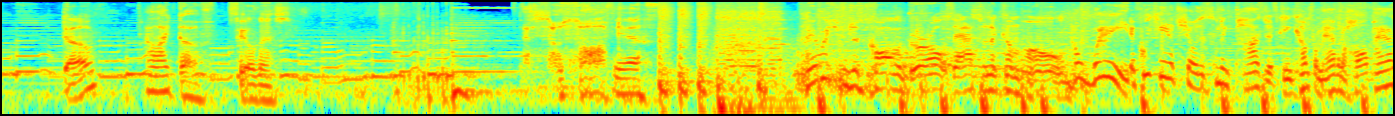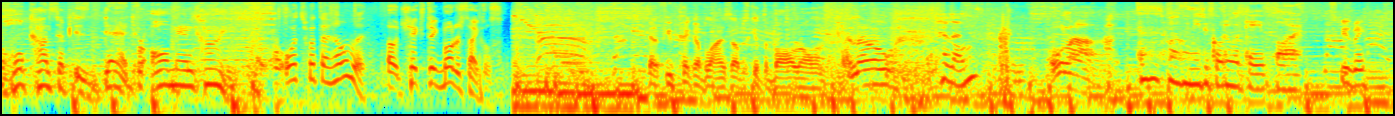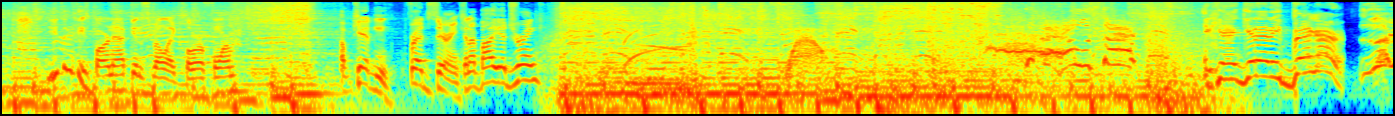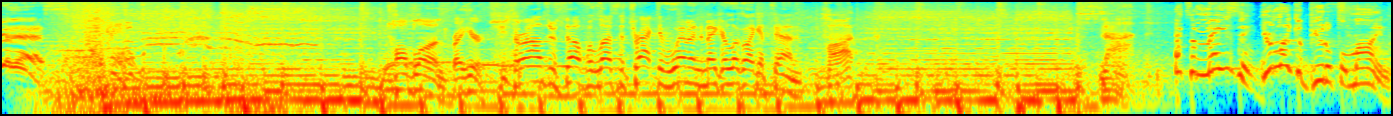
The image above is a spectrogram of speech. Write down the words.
Dove? I like Dove. Feel this. That's so soft. Yeah. Maybe we should just call the girls, ask them to come home. No way. If we can't show that something positive can come from having a hall pass, the whole concept is dead for all mankind. What's with the helmet? Oh, chicks dig motorcycles. Got a few pickup lines. I'll just get the ball rolling. Hello? Hello. Hola. This is why we need to go to a gay bar. Excuse me. Do you think these bar napkins smell like chloroform? I'm kidding. Fred Searing, can I buy you a drink? You can't get any bigger! Look at this! Tall blonde, right here. She surrounds herself with less attractive women to make her look like a 10. Hot? Nah. That's amazing. You're like a beautiful mind.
